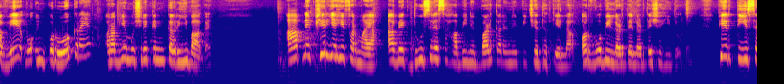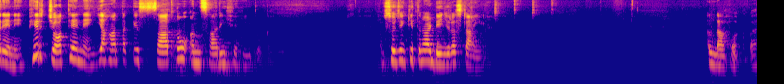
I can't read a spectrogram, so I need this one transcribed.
अवे वो इनको रोक रहे हैं, और अब ये मुशरकिन करीब आ गए। आपने फिर यही फरमाया, अब एक दूसरे सहाबी ने बढ़कर इन्हें पीछे धकेला, और वो भी लड़ते लड़ते शहीद हो गए। फिर तीसरे ने, फिर चौथे ने, यहाँ तक के सातों अंसारी शहीद हो गए। अब सोचे कितना डेंजरस टाइम है। अल्लाह अकबर।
